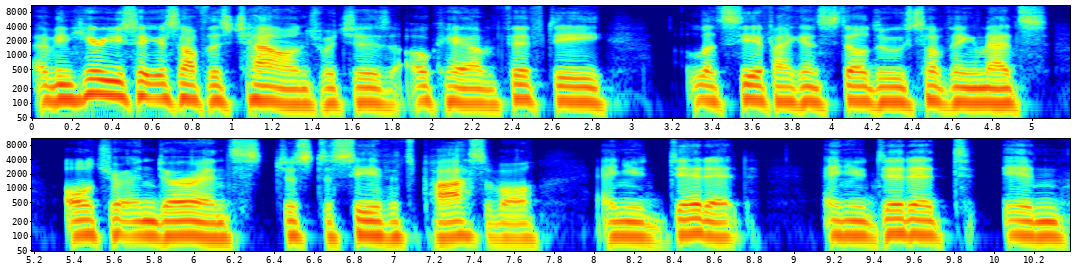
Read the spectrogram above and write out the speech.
I mean, here you set yourself this challenge, which is okay. I'm 50. Let's see if I can still do something that's ultra endurance, just to see if it's possible. And you did it, and you did it in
